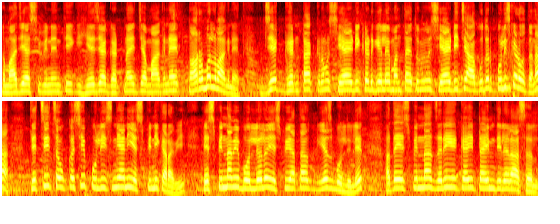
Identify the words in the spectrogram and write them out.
तर माझी अशी विनंती की हे ज्या घटना आहेत ज्या मागण्या आहेत नॉर्मल मागण्या आहेत. जे घंटाक्रम सी आय डीकडे गेले म्हणताय तुम्ही सी आय डीच्या अगोदर पोलीसकडे होतं ना? त्याची चौकशी पोलिसनी आणि एस पीनी करावी. एस पींना मी बोललेलो एस पी आता येस बोललेले आहेत. आता एस पींना जरी काही टाईम दिलेला असेल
